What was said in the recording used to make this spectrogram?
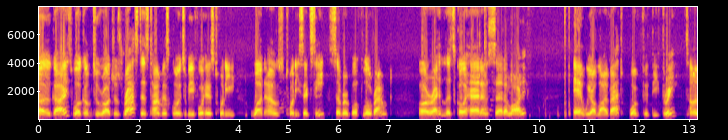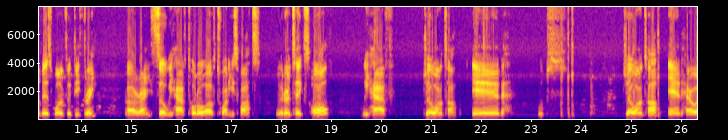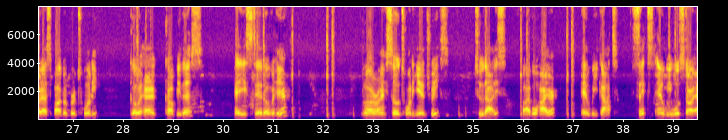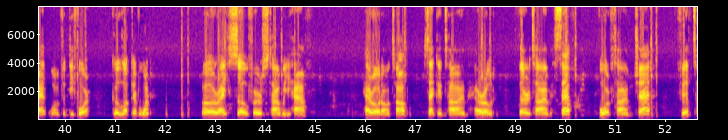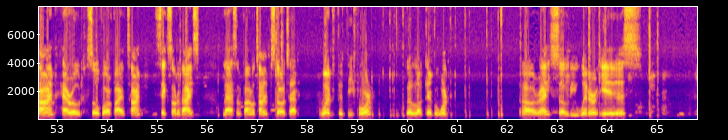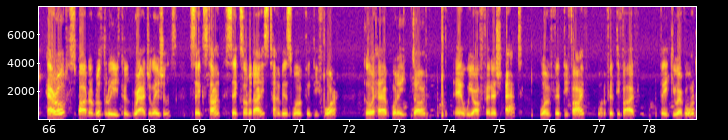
Hello guys, welcome to Rogers Rast. This time is going to be for his 21 ounce 2016 Silver Buffalo round. Alright, let's go ahead and set a live. And we are live at 153. Time is 153. Alright, so we have total of 20 spots. Winner takes all. We have Joe on top and whoops. Joe on top and Harold at spot number 20 go ahead copy this paste it over here. Alright so 20 entries 2 dice 5 or higher and we got 6 and we will start at 154 good luck everyone. Alright so first time we have Harold on top second time Harold third time Seth fourth time Chad fifth time Harold. So far 5 time 6 on the dice. Last and final time starts at 154. Good luck, everyone. Alright, so the winner is Harold, spot number three. Congratulations. Six time, six on the dice. Time is 154. Go ahead, put a done. And we are finished at 155, 155. Thank you, everyone.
